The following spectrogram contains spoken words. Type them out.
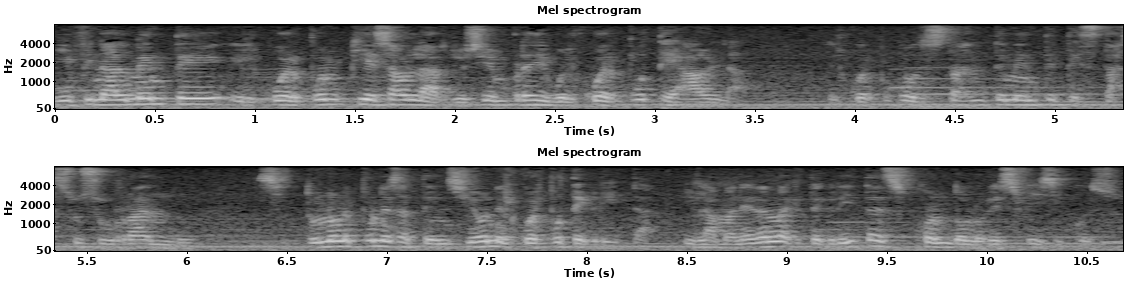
y finalmente el cuerpo empieza a hablar. Yo siempre digo, el cuerpo te habla. El cuerpo constantemente te está susurrando. Si tú no le pones atención, el cuerpo te grita. Y la manera en la que te grita es con dolores físicos.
